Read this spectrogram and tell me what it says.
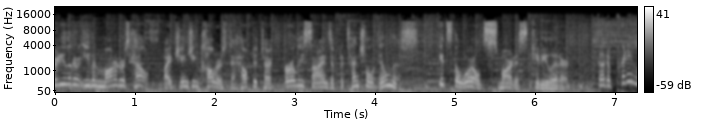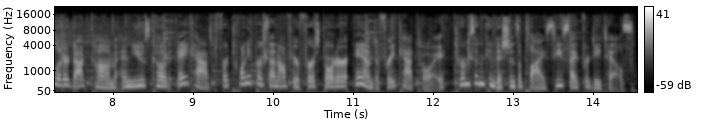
Pretty Litter even monitors health by changing colors to help detect early signs of potential illness. It's the world's smartest kitty litter. Go to prettylitter.com and use code ACAST for 20% off your first order and a free cat toy. Terms and conditions apply. See site for details.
